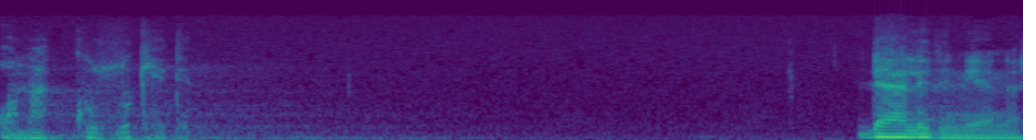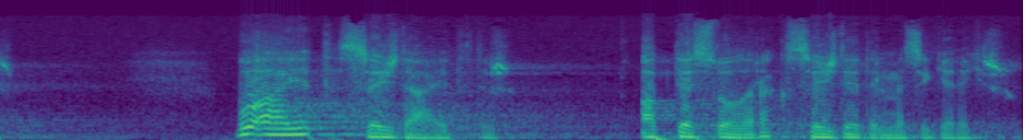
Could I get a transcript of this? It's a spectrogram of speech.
Ona kulluk edin. Değerli dinleyenler, bu ayet secde ayetidir. Abdestli olarak secde edilmesi gerekir.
